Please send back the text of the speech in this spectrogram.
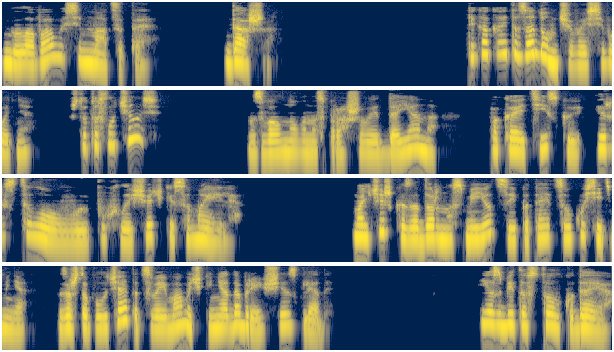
Глава восемнадцатая. Даша. «Ты какая-то задумчивая сегодня. Что-то случилось?» Взволнованно спрашивает Даяна, пока я тискаю и расцеловываю пухлые щечки Самаэля. Мальчишка задорно смеется и пытается укусить меня, за что получает от своей мамочки неодобряющие взгляды. Я сбита с толку, Дая.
